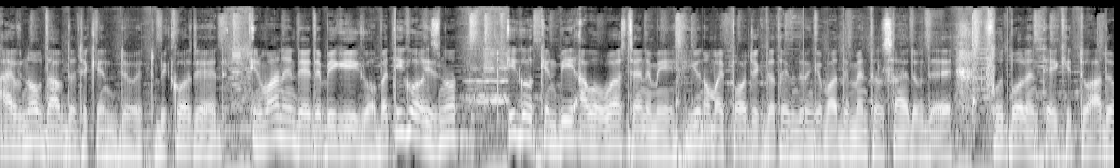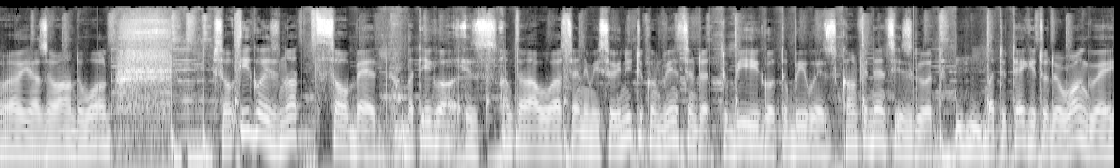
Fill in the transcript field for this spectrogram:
I have no doubt that they can do it because they had, in one hand they had a big ego, but ego is not. Ego can be our worst enemy. You know my project that I'm doing about the mental side of the football and take it to other areas around the world. So ego is not so bad, but ego is sometimes our worst enemy. So you need to convince them that to be ego, to be with confidence is good, mm-hmm. but to take it to the wrong way,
